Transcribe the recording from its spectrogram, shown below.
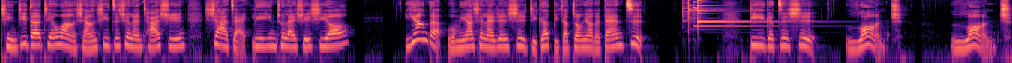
请记得前往详细资讯栏查询、下载列印出来学习哦。一样的，我们要先来认识几个比较重要的单字。第一个字是 launch，launch。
